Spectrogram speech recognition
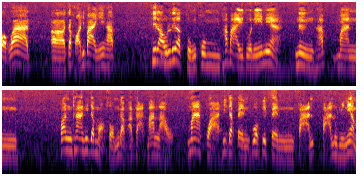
บอกว่าเอ่อจะขออธิบายอย่างนี้ครับ ที่เราเลือกถุงคลุมผ้าใบตัวนี้เนี่ยหนึ่งครับมันค่อนข้างที่จะเหมาะสมกับอากาศบ้านเรา มากกว่าที่จะเป็นพวกที่เป็นฝาฝาอลูมิเนียม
